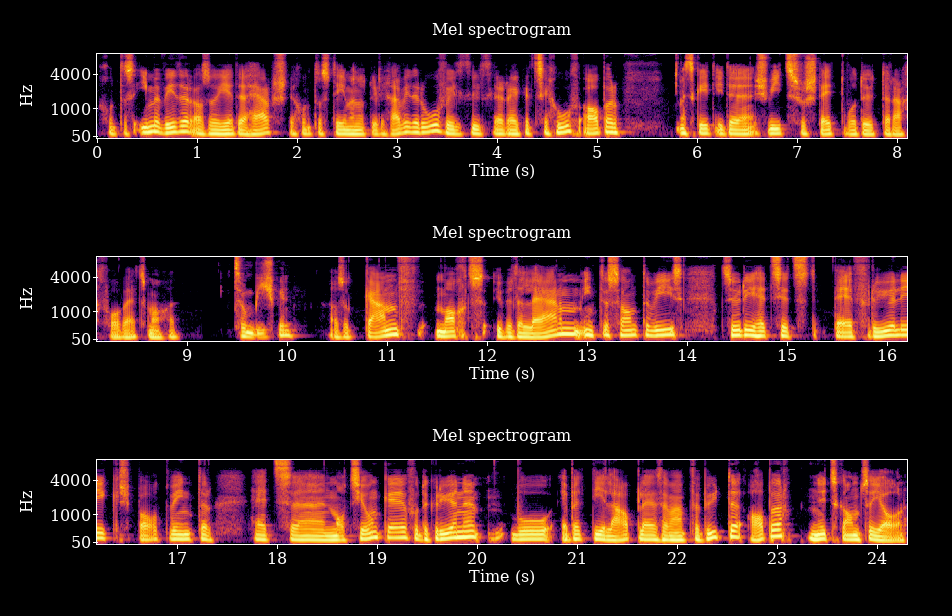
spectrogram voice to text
kommt das immer wieder, also jeden Herbst kommt das Thema natürlich auch wieder auf, weil die Leute regen sich auf, aber es gibt in der Schweiz schon Städte, die dort recht vorwärts machen. Zum Beispiel? Also Genf macht es über den Lärm interessanterweise. Zürich hat es jetzt der Frühling, Spätwinter, hat äh, eine Motion gegeben von den Grünen, wo eben die Laubbläser verbieten aber nicht das ganze Jahr.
